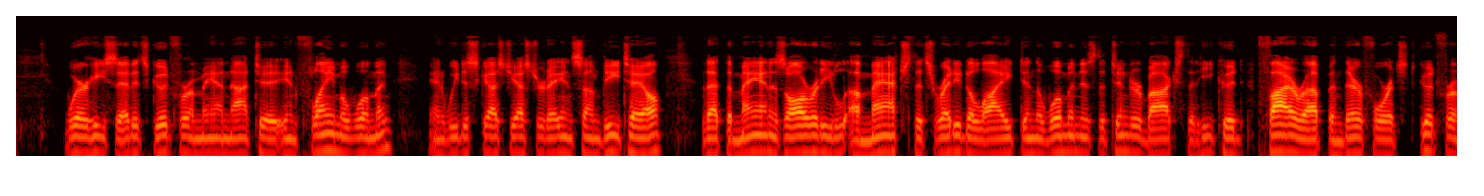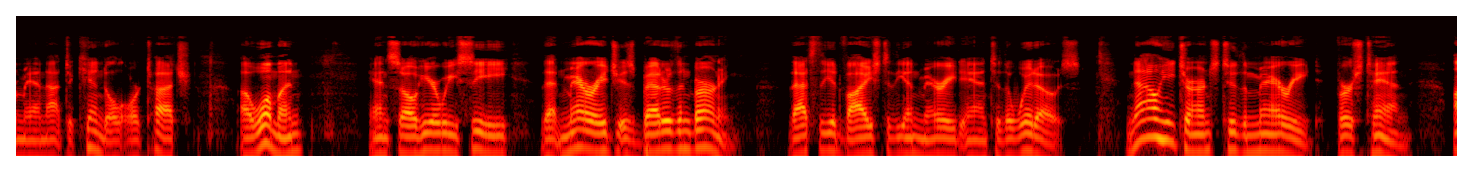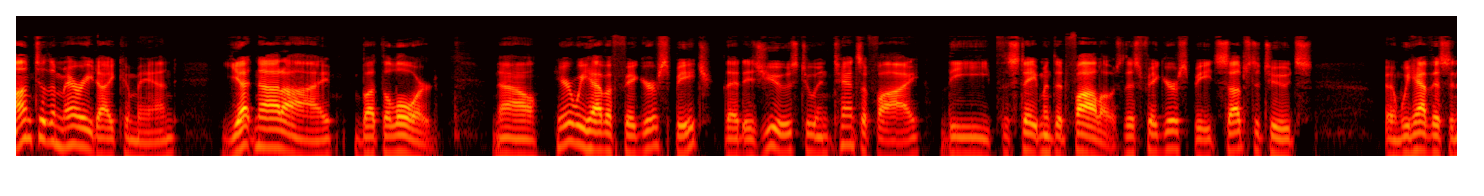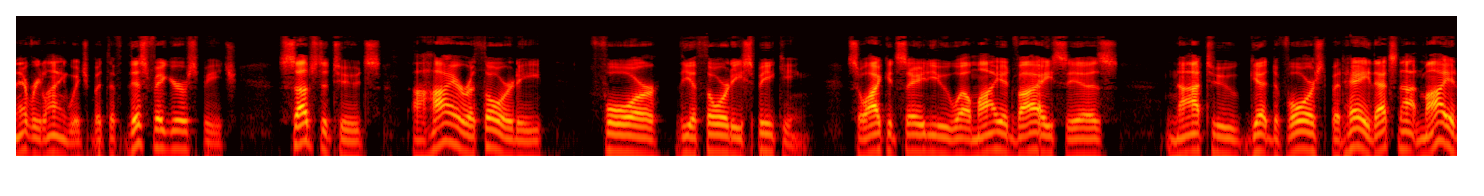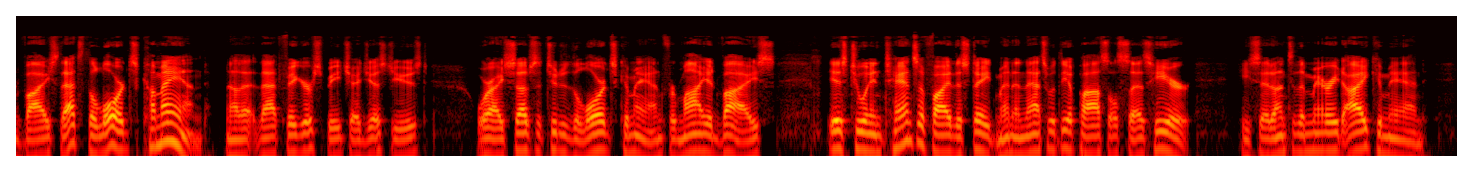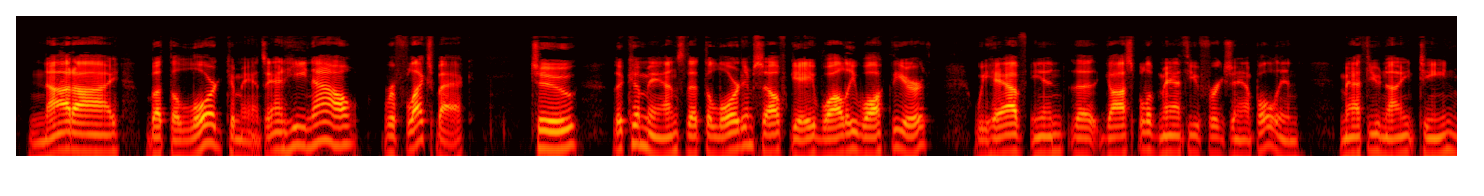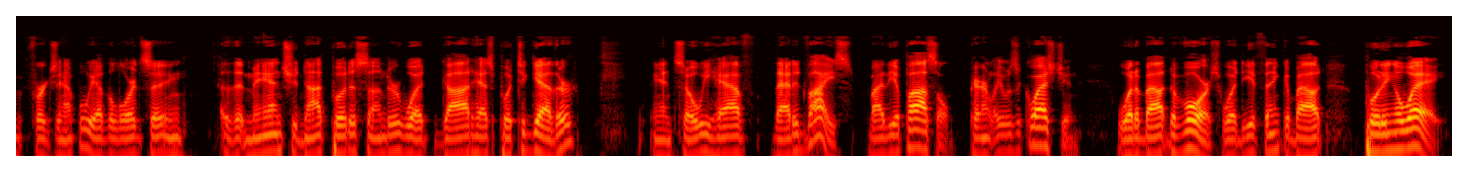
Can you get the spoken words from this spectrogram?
where he said it's good for a man not to inflame a woman. And we discussed yesterday in some detail that the man is already a match that's ready to light, and the woman is the tinderbox that he could fire up, and therefore it's good for a man not to kindle or touch a woman. And so here we see that marriage is better than burning. That's the advice to the unmarried and to the widows. Now he turns to the married. Verse 10 Unto the married I command, yet not I, but the Lord. Now, here we have a figure of speech that is used to intensify the, the statement that follows. This figure of speech substitutes, and we have this in every language, but the, this figure of speech substitutes a higher authority for the authority speaking. So I could say to you, well, my advice is not to get divorced, but hey, that's not my advice, that's the Lord's command. Now, that, that figure of speech I just used, where I substituted the Lord's command for my advice, is to intensify the statement, and that's what the apostle says here. He said, Unto the married I command, not I, but the Lord commands. And he now reflects back to the commands that the Lord himself gave while he walked the earth we have in the Gospel of Matthew, for example, in Matthew 19, for example, we have the Lord saying that man should not put asunder what God has put together. And so we have that advice by the apostle. Apparently, it was a question. What about divorce? What do you think about putting away?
